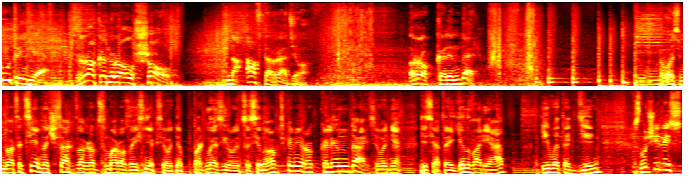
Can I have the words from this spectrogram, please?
«Утреннее рок-н-ролл-шоу» на Авторадио. Рок-календарь. 8.27 на часах 2 градуса мороза и снег сегодня прогнозируется синоптиками. Рок-календарь. Сегодня 10 января. И в этот день Случились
